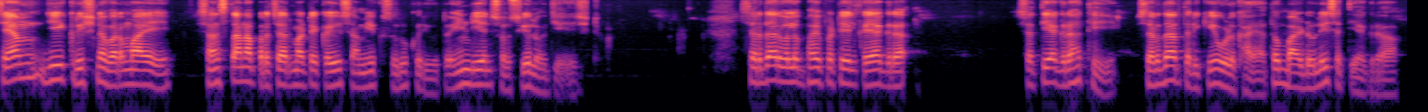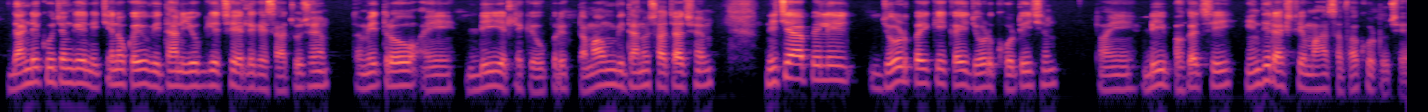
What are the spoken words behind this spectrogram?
શ્યામજી કૃષ્ણ વર્માએ સંસ્થાના પ્રચાર માટે કયું સામયિક શરૂ કર્યું તો ઇન્ડિયન સોશિયોલોજિસ્ટ. સરદાર વલ્લભભાઈ પટેલ કયા ગ્રહ, સત્યાગ્રહથી સરદાર તરીકે ઓળખાયા? તો બારડોલી સત્યાગ્રહ. દાંડીકૂચ અંગે નીચેનું કયું વિધાન યોગ્ય છે એટલે કે સાચું છે? તો મિત્રો, અહીં ડી એટલે કે ઉપરોક્ત તમામ વિધાનો સાચા છે. નીચે આપેલી જોડ પૈકી કઈ જોડ ખોટી છે? તો અહીં ડી ભગતસિંહ હિન્દી રાષ્ટ્રીય મહાસભા ખોટું છે.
